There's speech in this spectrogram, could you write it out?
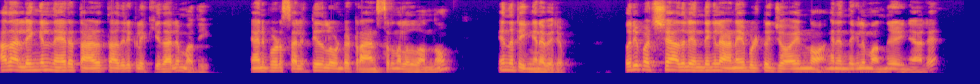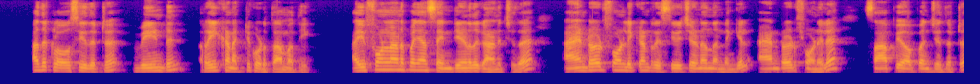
അതല്ലെങ്കിൽ നേരെ താഴത്ത് അതിൽ ക്ലിക്ക് ചെയ്താലും മതി. ഞാനിപ്പോൾ ഇവിടെ സെലക്ട് ചെയ്തതുകൊണ്ട് ട്രാൻസ്ഫർ എന്നുള്ളത് വന്നു. എന്നിട്ട് ഇങ്ങനെ വരും. ഒരു പക്ഷേ അതിൽ എന്തെങ്കിലും അണേബിൾ ടു ജോയിനോ അങ്ങനെ എന്തെങ്കിലും വന്നു കഴിഞ്ഞാൽ അത് ക്ലോസ് ചെയ്തിട്ട് വീണ്ടും റീകണക്ട് കൊടുത്താൽ മതി. ഐഫോണിലാണ് ഇപ്പോൾ ഞാൻ സെൻഡ് ചെയ്യണത് കാണിച്ചത്. ആൻഡ്രോയിഡ് ഫോണിലേക്കാണ് റിസീവ് ചെയ്യണമെന്നുണ്ടെങ്കിൽ ആൻഡ്രോയിഡ് ഫോണിൽ സാപ്പി ഓപ്പൺ ചെയ്തിട്ട്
